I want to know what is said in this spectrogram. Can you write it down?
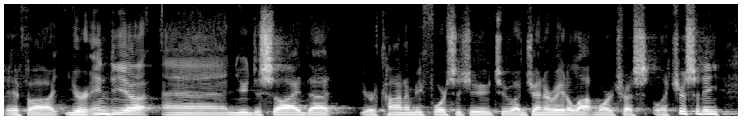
If uh, you're India and you decide that your economy forces you to uh, generate a lot more electricity,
